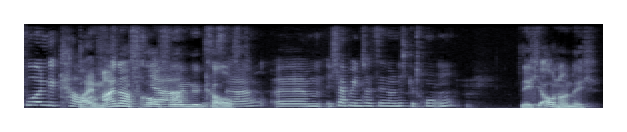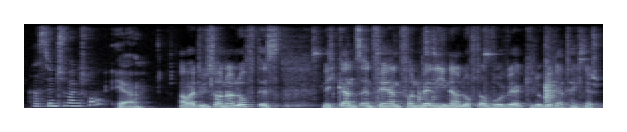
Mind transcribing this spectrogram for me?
vorhin gekauft. Bei meiner Frau ja, vorhin muss gekauft. Ich, ähm, ich habe ihn tatsächlich noch nicht getrunken. Nee, ich auch noch nicht. Hast du ihn schon mal getrunken? Ja. Aber Düsseldorfer Luft ist nicht ganz entfernt von Berliner Luft, obwohl wir kilometertechnisch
